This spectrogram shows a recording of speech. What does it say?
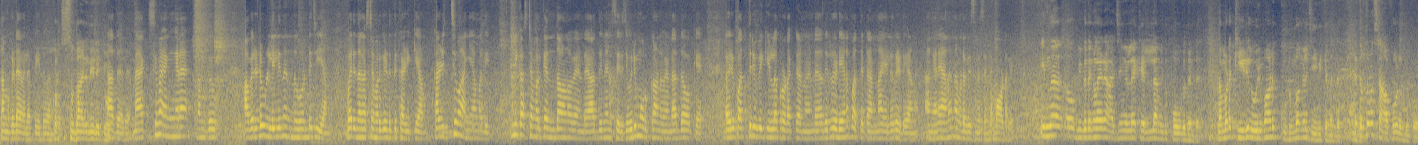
നമുക്ക് ഡെവലപ്പ് ചെയ്ത് വന്നത്. അതെ അതെ. മാക്സിമം എങ്ങനെ നമുക്ക് അവരുടെ ഉള്ളിൽ നിന്നുകൊണ്ട് ചെയ്യാം. വരുന്ന കസ്റ്റമർക്ക് എടുത്ത് കഴിക്കാം. കഴിച്ച് വാങ്ങിയാൽ മതി. ഇനി കസ്റ്റമർക്ക് എന്താണോ വേണ്ടത് അതിനനുസരിച്ച് ഒരു മുറുക്കാണ് വേണ്ടത് അത് ഓക്കെ ഒരു പത്ത് രൂപയ്ക്കുള്ള പ്രൊഡക്റ്റാണ് വേണ്ടത് അതിൽ റെഡിയാണ് പത്ത് ടണ്ണായാലും റെഡിയാണ് അങ്ങനെയാണ് നമ്മുടെ ബിസിനസ്സിന്റെ മോഡൽ ഇന്ന് വിവിധങ്ങളായ രാജ്യങ്ങളിലേക്ക് എല്ലാം ഇത് പോകുന്നുണ്ട്. നമ്മുടെ കീഴിൽ ഒരുപാട് കുടുംബങ്ങൾ ജീവിക്കുന്നുണ്ട്. എത്രത്തോളം സ്റ്റാഫുകൾ ഉണ്ട് ഇപ്പോൾ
